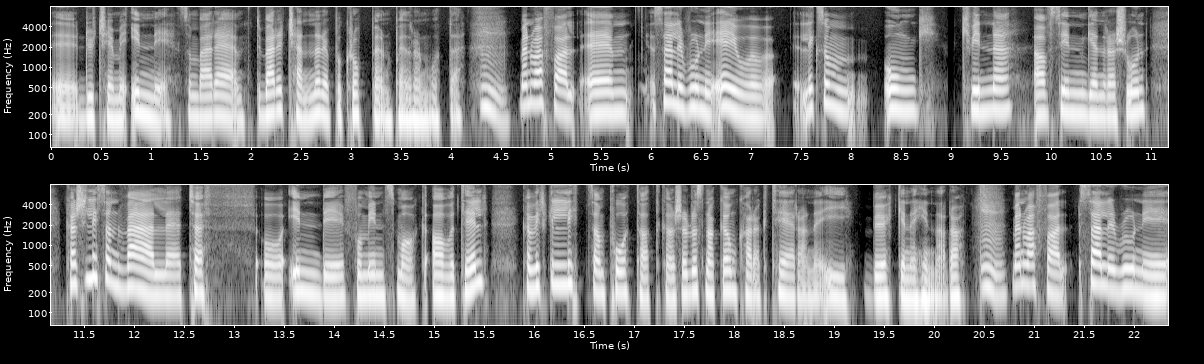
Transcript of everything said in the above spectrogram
eh, du kommer inn i, som bare Du bare kjenner det på kroppen på en eller annen måte. Mm. Men i hvert fall, eh, Sally Rooney er jo liksom ung kvinne av sin generasjon. Kanskje litt sånn vel eh, og indie for min smak av og til. Kan virke litt sånn påtatt, kanskje, og da snakker jeg om karakterene i bøkene hennes, da. Mm. Men i hvert fall, Sally Rooney,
